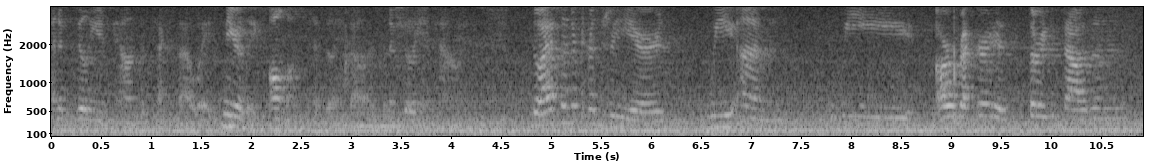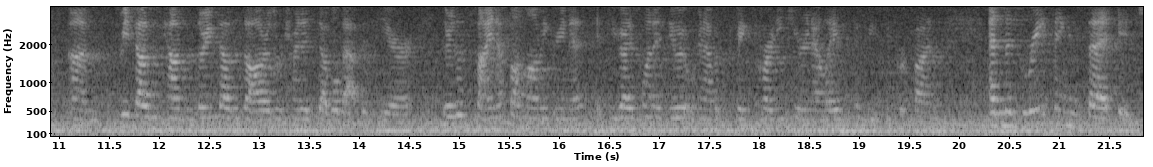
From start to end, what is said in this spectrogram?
and a billion pounds of textile waste. Nearly, almost 10 billion dollars and a billion pounds. So I've done it for three years. We um, we our record is 30,000 um, 3,000 pounds and $30,000. We're trying to double that this year. There's a sign up on Mommy Greenest. If you guys want to do it, we're going to have a big party here in LA. It's going to be super fun. And the great thing is that it,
